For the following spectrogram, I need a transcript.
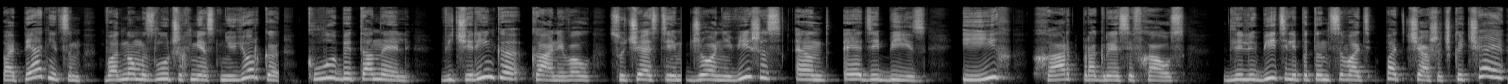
По пятницам в одном из лучших мест Нью-Йорка, клубе «Тоннель», вечеринка «Carnival» с участием Джонни Вишес и Эдди Биз – и их hard progressive house для любителей потанцевать под чашечку чая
